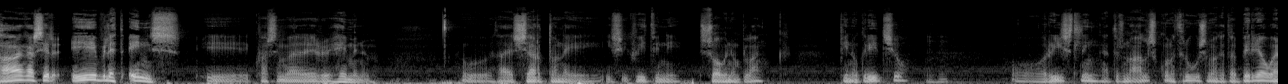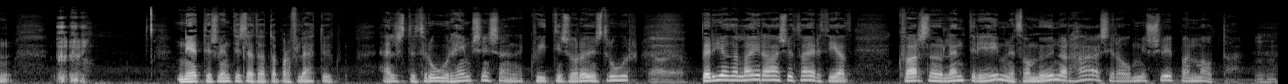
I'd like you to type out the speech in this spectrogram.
haga sér yfirleitt eins í hvað sem það eru heiminum. Og það er Chardonnay í hvítvinni Sauvignon Blanc, Pinot Grigio Mhm. og Riesling. Þetta er svona alls konar þrú sem það geta að byrja á en netið svindislegt þetta bara flettu helstu þrúur heimsins, hvítins og rauðins þrúur byrjaði að læra aðeins við þær því að hvar sem þú lendir í heiminu þá munar haga sér á mjög svipan máta. Mm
